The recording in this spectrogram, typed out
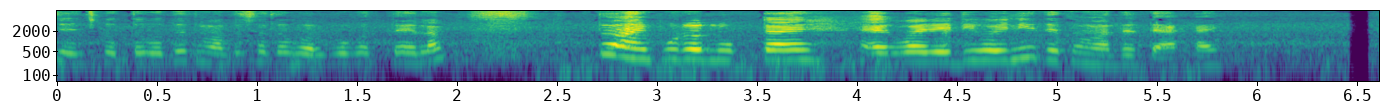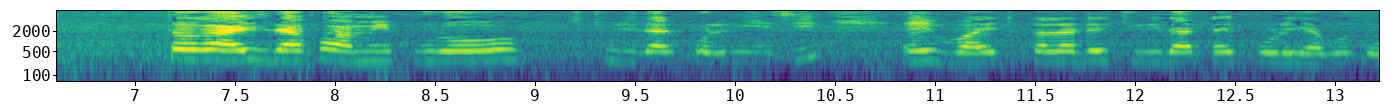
চেঞ্জ করতে করতে তোমাদের সাথে গল্প করতে এলাম। তো আমি পুরো লুকটায় একবার রেডি হইনি, তো তোমাদের দেখাই। তো গাইজ দেখো আমি পুরো চুড়িদার পরে নিয়েছি। এই হোয়াইট কালারের চুড়িদারটাই পরে যাব, তো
